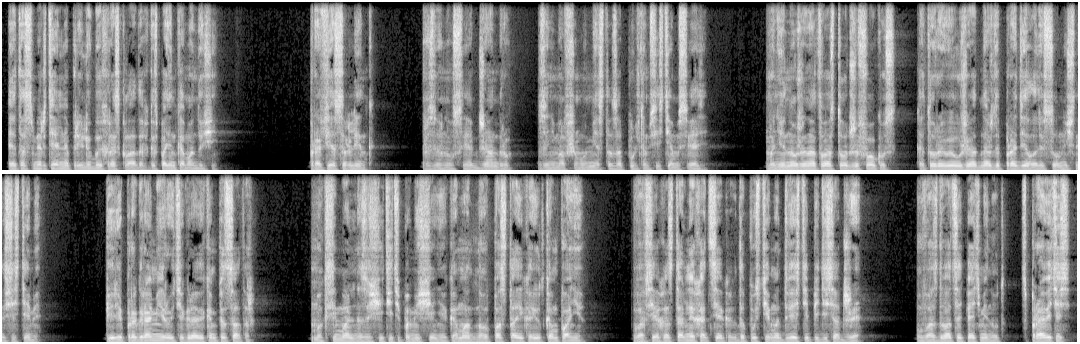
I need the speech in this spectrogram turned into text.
Это смертельно при любых раскладах, господин командующий. Профессор Линк, развернулся я к Джангру, занимавшему место за пультом системы связи. Мне нужен от вас тот же фокус, который вы уже однажды проделали в Солнечной системе. Перепрограммируйте гравикомпенсатор. Максимально защитите помещение командного поста и кают-компанию. Во всех остальных отсеках допустимо 250 G. У вас 25 минут. Справитесь?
